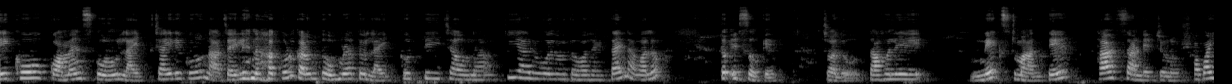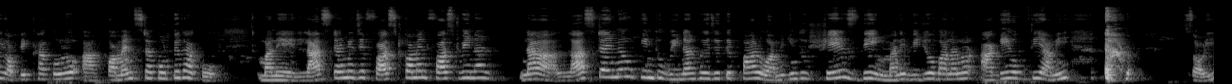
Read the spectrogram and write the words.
দেখো কমেন্টস করো লাইক চাইলে করো, না চাইলে না করো, কারণ তোমরা তো লাইক করতেই চাও না। কি আর বলব তোমাদের, তাই না বলো? তো ইটস ওকে চলো, তাহলে নেক্সট মান্থের থার্ড সানডের জন্য সবাই অপেক্ষা করো আর কমেন্টসটা করতে থাকো। মানে লাস্ট টাইমে যে ফার্স্ট কমেন্ট ফার্স্ট উইনার না লাস্ট টাইমেও কিন্তু উইনার হয়ে যেতে পারো। আমি কিন্তু শেষ দিন মানে ভিডিও বানানোর আগে অবধি আমি সরি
